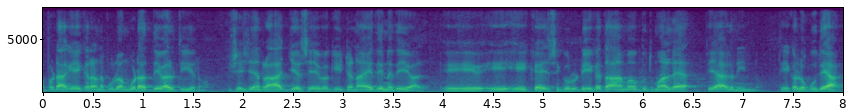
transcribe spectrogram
අපිට අගය කරන්න පුළුවන් ගොඩක් දේවල් තියෙනවා. විශේෂයෙන් රාජ්‍ය සේවකීට ණය දෙන දේවල්. ඒ ඒ ඒක සිකියුරිටි එක තාම ඔබතුමාලා තියාගෙන ඉන්නවා. ඒක ලොකු දෙයක්.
